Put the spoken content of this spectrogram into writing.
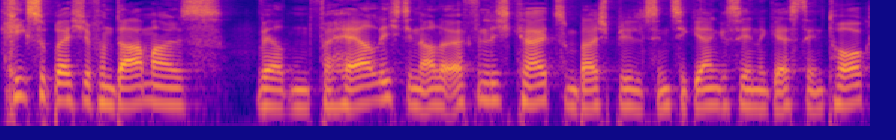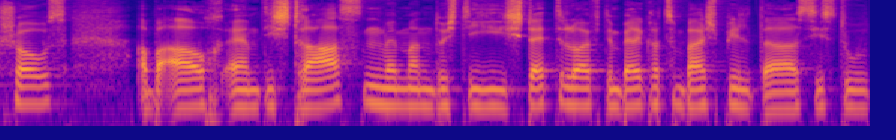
Kriegsverbrecher von damals werden verherrlicht in aller Öffentlichkeit. Zum Beispiel sind sie gern gesehene Gäste in Talkshows, aber auch ähm, die Straßen, wenn man durch die Städte läuft, in Belgrad zum Beispiel, da siehst du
